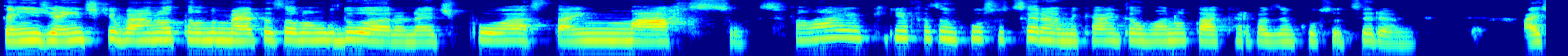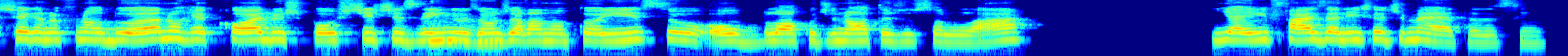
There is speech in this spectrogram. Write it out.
tem gente que vai anotando metas ao longo do ano, né? Tipo, ah, está em março. Você fala, ah, eu queria fazer um curso de cerâmica. Ah, então vou anotar, quero fazer um curso de cerâmica. Aí chega no final do ano, recolhe os post-itzinhos uhum. onde ela anotou isso, ou o bloco de notas do celular, e aí faz a lista de metas, assim.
